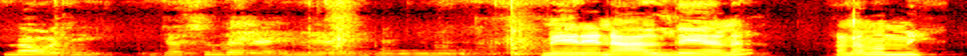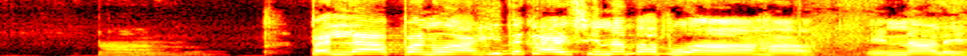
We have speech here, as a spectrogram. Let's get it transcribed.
ਨਾ ਲਓ ਜੀ ਜਸ਼ਨ ਦੇ ਡੈਡੀ ਨੇ ਬੂਟ ਮੇਰੇ ਨਾਲ ਦੇ ਆ ਨਾ ਹਨਾ ਮੰਮੀ? ਹਾਂ। ਪਹਿਲਾਂ ਆਪਾਂ ਨੂੰ ਆਹੀ ਦਿਖਾਏ ਸੀ ਨਾ ਬਾਪੂ ਆਹ ਇਹਨਾਂ ਵਾਲੇ।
